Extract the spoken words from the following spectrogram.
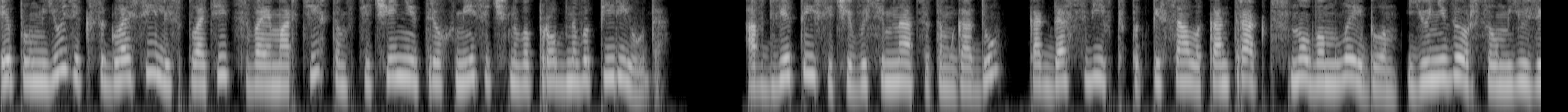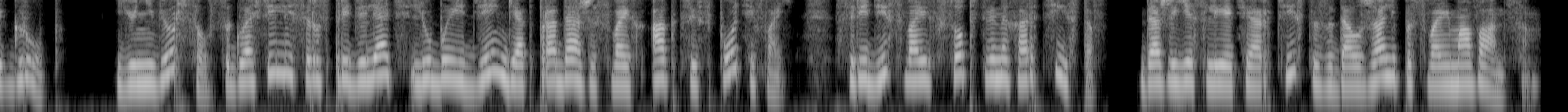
Apple Music согласились платить своим артистам в течение трехмесячного пробного периода. А в 2018 году, когда Swift подписала контракт с новым лейблом Universal Music Group, Universal согласились распределять любые деньги от продажи своих акций Spotify среди своих собственных артистов, даже если эти артисты задолжали по своим авансам.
